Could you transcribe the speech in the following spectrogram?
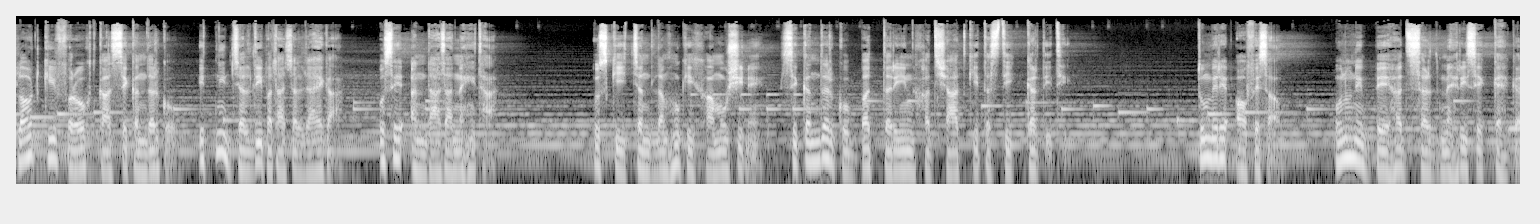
پلاٹ کی فروخت کا سکندر کو اتنی جلدی پتا چل جائے گا، اسے اندازہ نہیں تھا۔ اس کی چند لمحوں کی خاموشی نے سکندر کو بدترین خدشات کی تصدیق کر دی تھی۔ تم میرے آفس آؤ۔ انہوں نے بے حد سرد مہری سے کہہ کر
